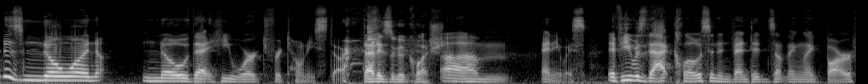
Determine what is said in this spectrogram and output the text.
does no one know that he worked for Tony Stark? that is a good question Um, anyways, if he was that close and invented something like Barf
